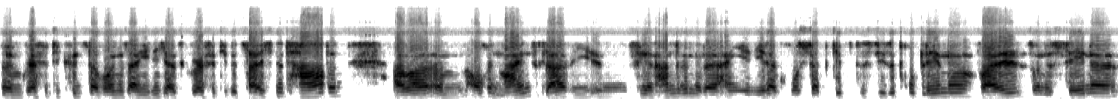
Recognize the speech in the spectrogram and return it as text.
ähm, Graffiti-Künstler wollen es eigentlich nicht als Graffiti bezeichnet haben. Aber ähm, auch in Mainz, klar, wie in vielen anderen oder eigentlich in jeder Großstadt gibt es diese Probleme, weil so eine Szene,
